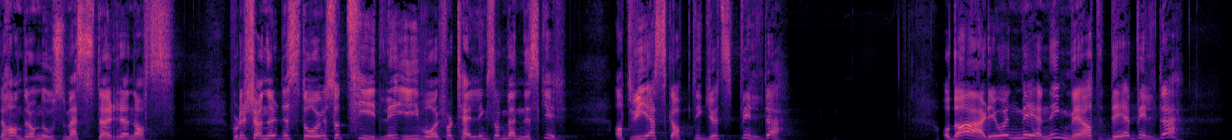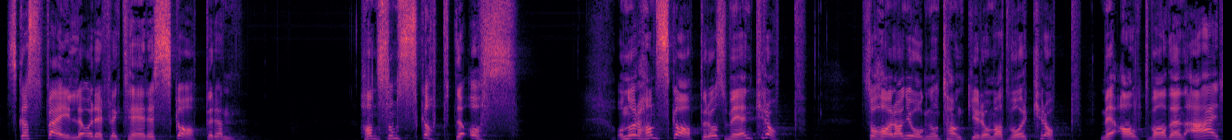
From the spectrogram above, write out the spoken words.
Det handler om noe som er større enn oss. For du skjønner, Det står jo så tidlig i vår fortelling som mennesker at vi er skapt i Guds bilde. Og da er det jo en mening med at det bildet skal speile og reflektere skaperen. Han som skapte oss. Og når han skaper oss med en kropp, så har han jo òg noen tanker om at vår kropp, med alt hva den er,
